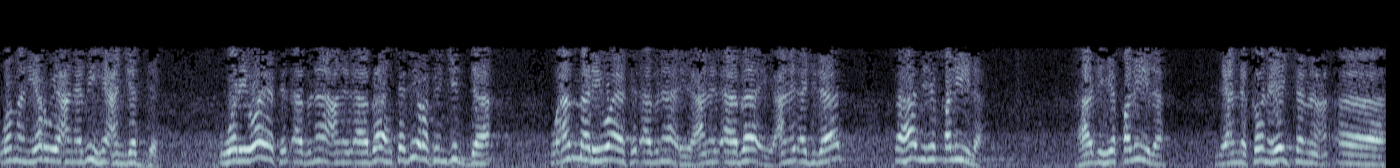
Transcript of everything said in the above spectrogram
ومن يروي عن أبيه عن جده. ورواية الأبناء عن الآباء كثيرة جدا. وأما رواية الأبناء عن الآباء عن الأجداد فهذه قليلة. هذه قليلة لأن كونه يجتمع آآ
